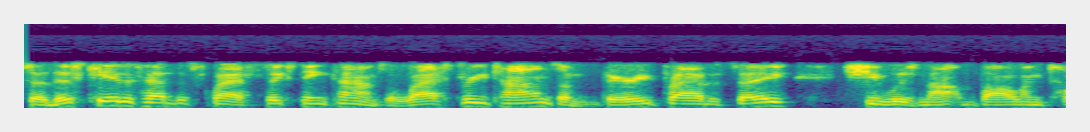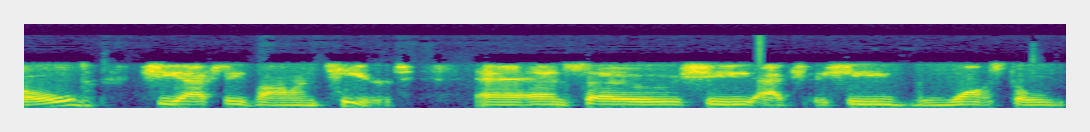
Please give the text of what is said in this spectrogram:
So this kid has had this class 16 times. The last three times, I'm very proud to say, she was not voluntold. She actually volunteered, and, and so she actually she wants to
